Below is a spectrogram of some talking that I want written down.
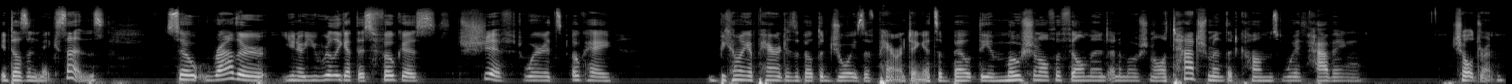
it doesn't make sense. So rather, you know, you really get this focus shift where it's okay, becoming a parent is about the joys of parenting. It's about the emotional fulfillment and emotional attachment that comes with having children.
